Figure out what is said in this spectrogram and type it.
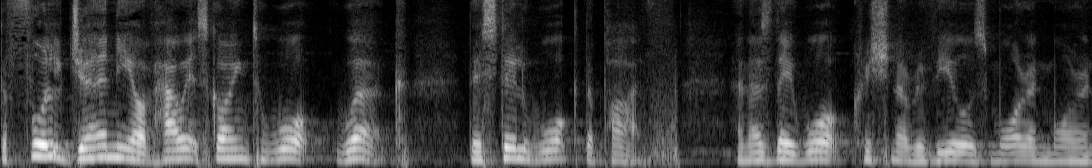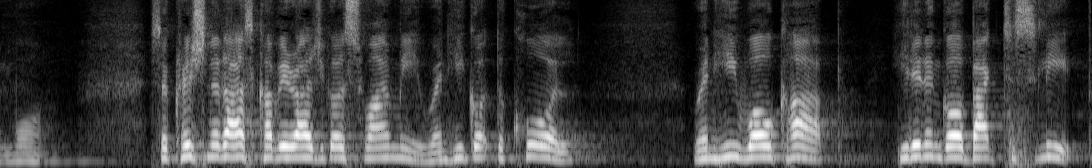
the full journey of how it's going to walk, work, they still walk the path. And as they walk, Krishna reveals more and more and more. So Krishnadas Kaviraj Goswami, when he got the call, when he woke up, he didn't go back to sleep.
